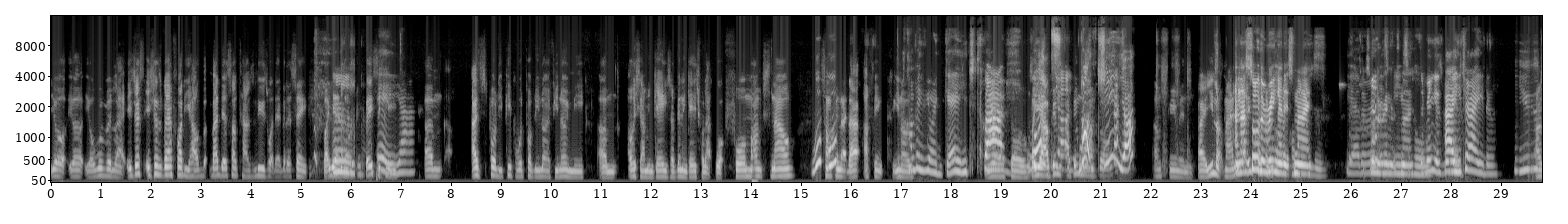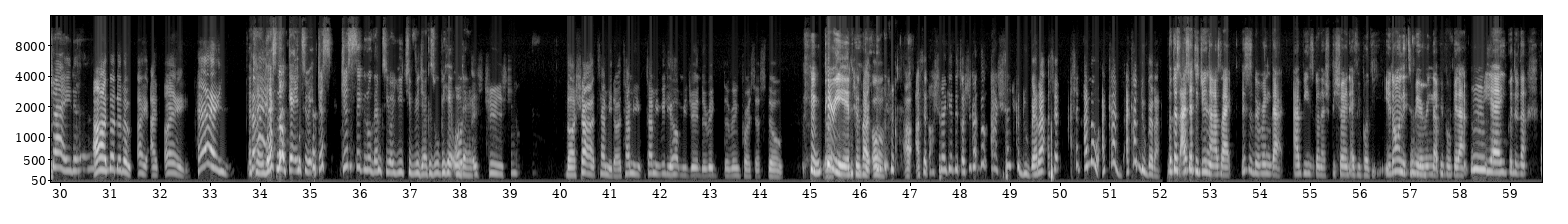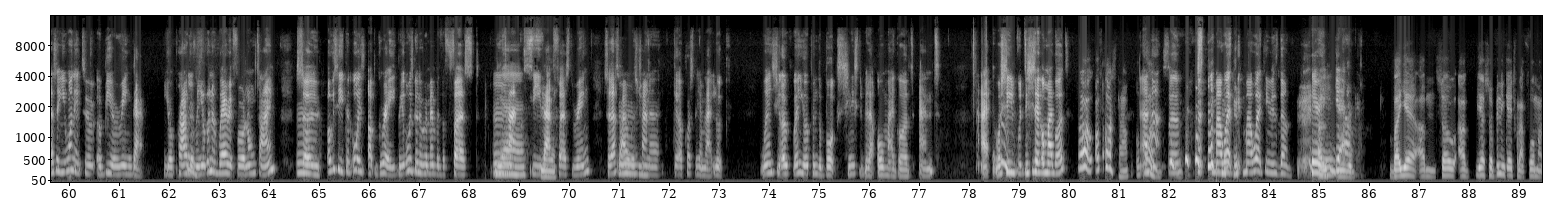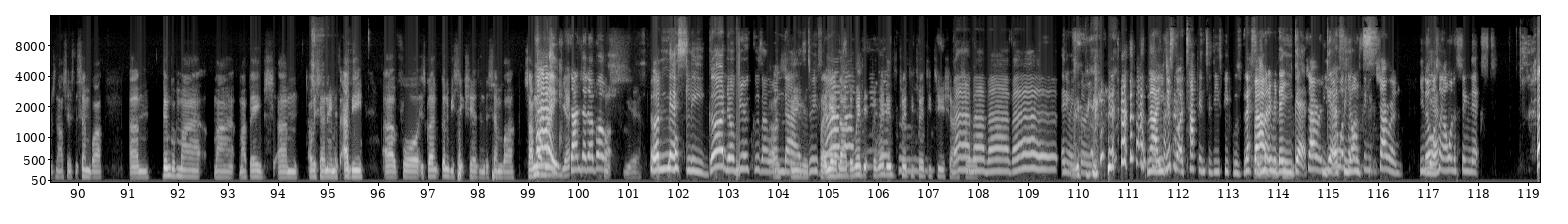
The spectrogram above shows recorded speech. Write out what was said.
your your your woman, like it's just it's just very funny how man they sometimes lose what they're gonna say. But yeah, no, basically, yeah. um, as probably people would probably know if you know me, um, obviously I'm engaged. I've been engaged for like what four months now, Whoop something whoop. like that. I think you I know. can't believe you're engaged. Yeah, so but yeah, I've been What? I've been with Not. Junior. I'm screaming. All right, you lot, man. And I saw the ring and it's nice. Yeah, the So the ring, ring is is nice. The ring is Ah, ringing. you tried. You I tried. Ah, no, no, no. I, I, I, hey. Okay, Hey! let's not get into it. Just just signal them to your YouTube video because we'll be here all Oh, day. It's true. It's true. No, shout out Tammy though. Tammy, Tammy really helped me during the ring, the ring process. Still, Period. she was like, "Oh," I, I said, "Oh, should I get this?" Or she's like, "No." Ah, she said, "You could do better." I said, "I said, I know, I can, I can do better." Because I said to Junior, I was like, this is the ring that Abby's gonna be showing everybody. You don't want it to be a Mhm. ring that people be like, mm, yeah, you could have done. That's why you want it to uh, be a ring that you're proud of, Mm. and you're gonna wear it for a long time. So Mm. obviously you can always upgrade, but you're always gonna remember the first Mm. time to see that Yeah. first ring. So that's why I was Mm. trying to get across to him, like, look, when she op- when you open the box, she needs to be like, oh my god, and I, was she did she say, oh my god? Oh, of course now. Of. Uh-huh. So my work my work here is done. Period. Um, Yeah. But yeah, um, so I've yeah, so I've been engaged for like four months now since December. Um, been with my my my babes. Um, obviously her name is Abby. Uh, for it's going going to be six years in December. So I'm not Hey, married yet. under the But yeah, Honestly, God of miracles and I'm wonders, do it But for yeah, no, the wedding the wedding's miracles. 2022, Sha, Ba, so- ba, ba, ba. Anyway, sorry. nah, you just got to tap into these people's blessings. Fam. Not every day you get. Sharon, You you, get know a what song I'm fiance. singing? Sharon, you know Yeah. what song I want to sing next?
